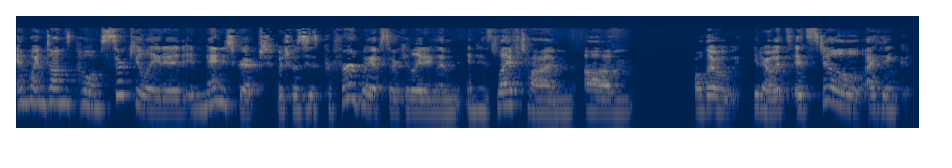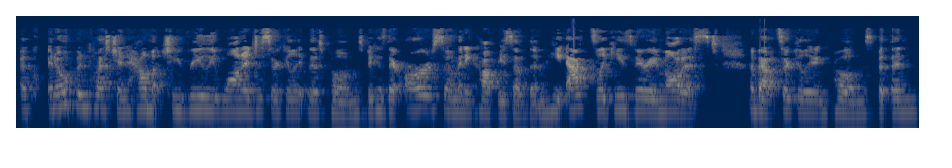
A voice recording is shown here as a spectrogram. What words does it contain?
And when Donne's poems circulated in manuscript, which was his preferred way of circulating them in his lifetime, um, although you know it's it's still I think a, an open question how much he really wanted to circulate those poems because there are so many copies of them. He acts like he's very modest about circulating poems, but then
